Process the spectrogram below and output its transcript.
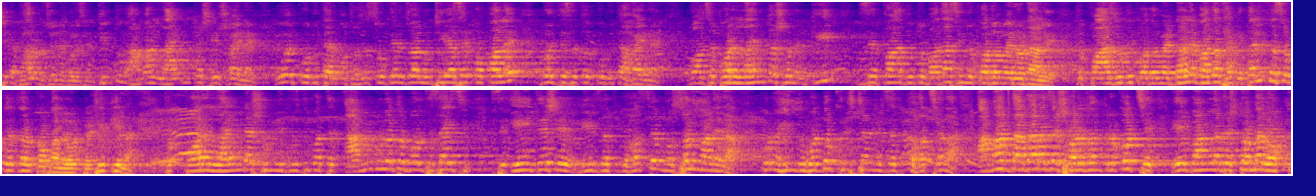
সেটা ভালোর জন্য বলেছেন। কিন্তু আমার লাইনটা শেষ হয় নাই। ওই কবিতার মতো যে চোখের জল উঠিয়ে আছে কপালে, বলতেছে তোর কবিতা হয় নাই। বলছে পরে লাইন তো শোনেন কি? যে পা দুটো বাধা ছিল কদমেরও ডালে। তো পা যদি কদমের ডালে বাধা থাকে, তাহলে তো চোখের জল কপালে উঠবে, ঠিক কিনা পরের লাইনটা শুনলে বুঝতে পারছেন আমি মূলত বলতে চাইছি যে এই দেশে নির্যাতিত হচ্ছে মুসলমানেরা হিন্দু, বৌদ্ধ, খ্রিস্টান নির্যাতিত হচ্ছে না। আমার দাদারা যে ষড়যন্ত্র করছে, এই বাংলাদেশ তো আমরা রক্ত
